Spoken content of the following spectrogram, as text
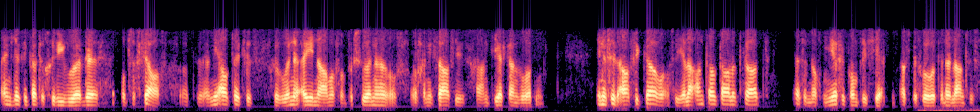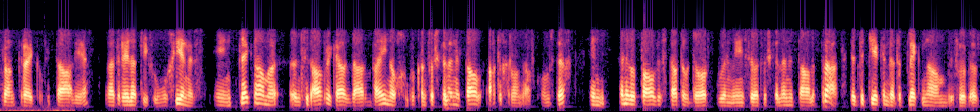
eintlik 'n kategorie woorde op sigself wat uh, nie altyd soos gewone eiename van persone of organisasies gehanteer kan word nie. In Suid-Afrika waar ons 'n hele aantal tale praat, is dit nog meer gekompliseer as byvoorbeeld in 'n land soos Frankryk of Italië wat relatief homogeen is. En plekname in Suid-Afrika is daarby nog ook van verskillende taalagtergronde afkomstig en in 'n bepaalde stad of dorp woon mense wat verskillende tale praat. Dit beteken dat 'n pleknaam byvoorbeeld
